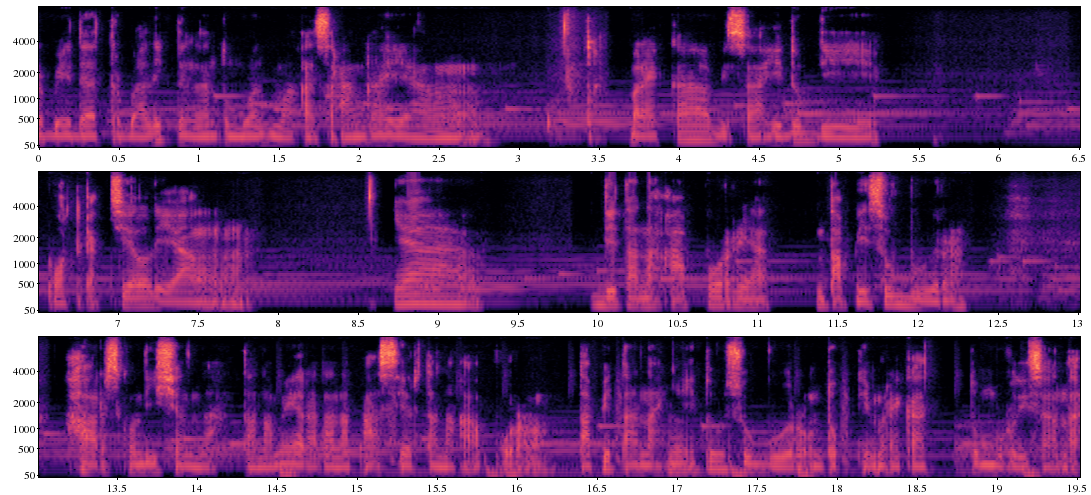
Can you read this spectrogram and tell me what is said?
Berbeda terbalik dengan tumbuhan pemakan serangga yang mereka bisa hidup di pot kecil yang ya di tanah kapur ya, tapi subur. Harsh condition lah, tanah merah, tanah pasir, tanah kapur. Tapi tanahnya itu subur untuk di mereka tumbuh di sana.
